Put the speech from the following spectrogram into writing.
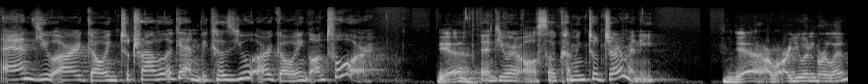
and you are going to travel again because you are going on tour, Yeah, and you are also coming to Germany. yeah. Are, you in Berlin?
